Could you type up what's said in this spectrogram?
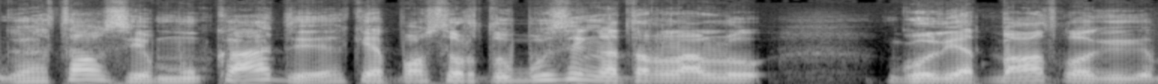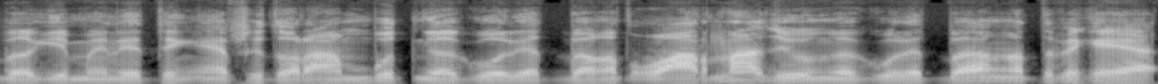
nggak tahu sih muka aja ya. Kayak postur tubuh sih nggak terlalu gue lihat banget kalau lagi, lagi main dating apps gitu. Rambut nggak gue lihat banget warna juga nggak gue lihat banget. Tapi kayak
